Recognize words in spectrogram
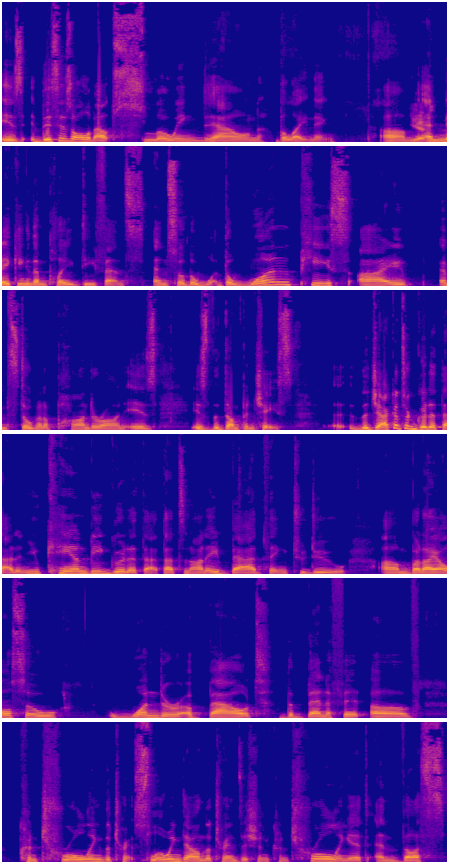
is this is all about slowing down the Lightning um, yes. and making them play defense. And so the the one piece I am still going to ponder on is is the dump and chase. The Jackets are good at that, and you can be good at that. That's not a bad thing to do. Um, but I also wonder about the benefit of controlling the tra- slowing down the transition, controlling it, and thus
